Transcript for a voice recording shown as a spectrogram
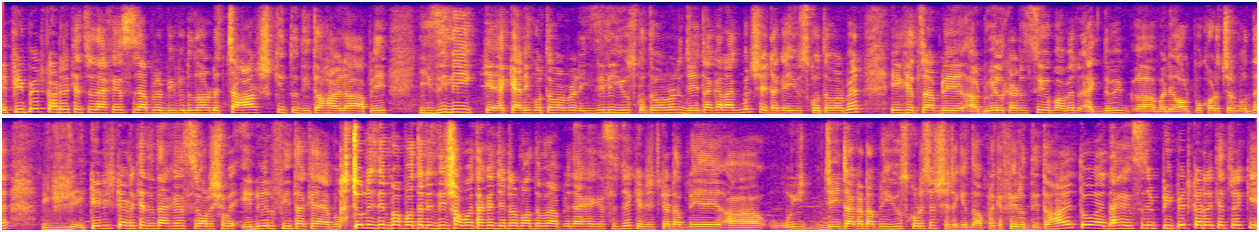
এই প্রিপেড কার্ডের ক্ষেত্রে দেখা গেছে যে, আপনার বিভিন্ন ধরনের চার্জ কিন্তু দিতে হয় না। আপনি ইজিলি ক্যারি করতে পারবেন ইজিলি ইউজ করতে পারবেন, যে টাকা রাখবেন, সেই টাকা ইউজ করতে পারবেন। এই ক্ষেত্রে আপনি ডুয়েল কারেন্সিও পাবেন, একদমই মানে অল্প খরচের মধ্যে। ক্রেডিট কার্ডের ক্ষেত্রে দেখা গেছে অনেক সময় এনুয়াল ফি থাকে এবং চল্লিশ দিন বা পঁয়তাল্লিশ দিন সময় থাকে, যেটার মাধ্যমে আপনি দেখা গেছে যে ক্রেডিট কার্ড আপনি ওই যেই টাকাটা আপনি ইউজ করেছেন, সেটা কিন্তু আপনাকে ফেরত দিতে হয়। তো দেখা গেছে যে প্রিপেড কার্ডের ক্ষেত্রে কি,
